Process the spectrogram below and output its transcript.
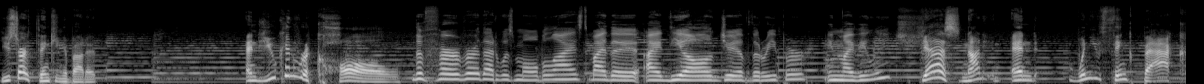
You start thinking about it, and you can recall The fervor that was mobilized by the ideology of the Reaper in my village. Yes, not and when you think back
